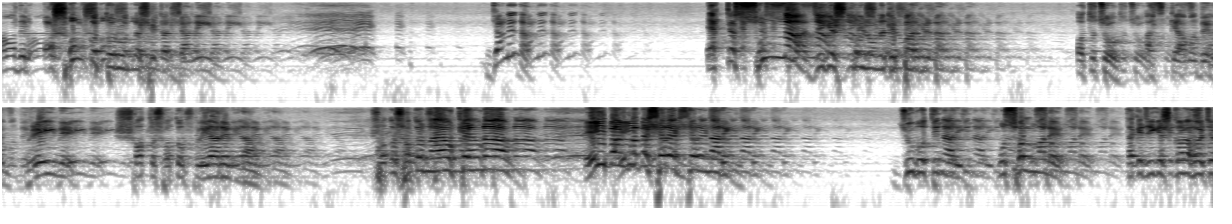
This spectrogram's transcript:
আমাদের অসংখ্য তরুণরা সেটা জানেই না। জানে না। একটা সুন্না জিজ্ঞেস করলে অনেকে পারবে না। অথচ আজকে আমাদের ব্রেইনে শত শত প্লেয়ারের নাম। শত শত নায়কের নাম। এই বাংলাদেশের একজন নারী যুবতী নারী মুসলমানের তাকে জিজ্ঞেস করা হয়েছে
